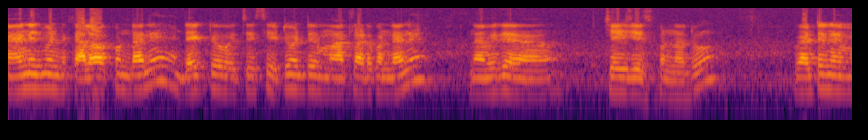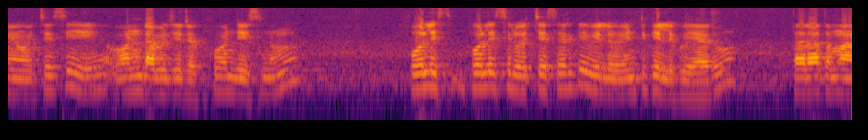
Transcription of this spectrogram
మేనేజ్మెంట్ కలవకుండానే డైరెక్ట్ వచ్చేసి ఎటువంటి మాట్లాడకుండానే నా మీద చేయి చేసుకున్నారు. వెంటనే మేము వచ్చేసి వన్ డబల్ జీరోకి ఫోన్ చేసినాము. పోలీస్ పోలీసులు వచ్చేసరికి వీళ్ళు ఇంటికి వెళ్ళిపోయారు తర్వాత మా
